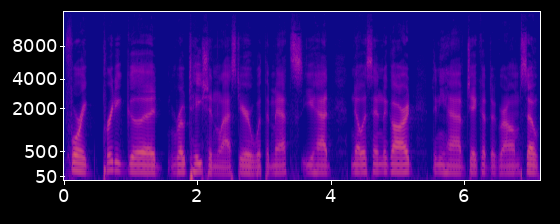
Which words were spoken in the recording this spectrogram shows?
for a pretty good rotation last year with the Mets. You had Noah Syndergaard, then you have Jacob DeGrom. So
